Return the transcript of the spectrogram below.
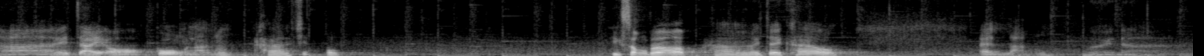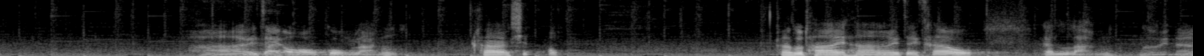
หายใจออกโกงหลังคางชิดอก อีกสองรอบ หายใจเข้า แอนหลัง เงยหน้า หายใจออกโกงหลังคางชิดอก ครั้งสุดท้ายหายใจเข้าแอนหลังเงยหน้า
